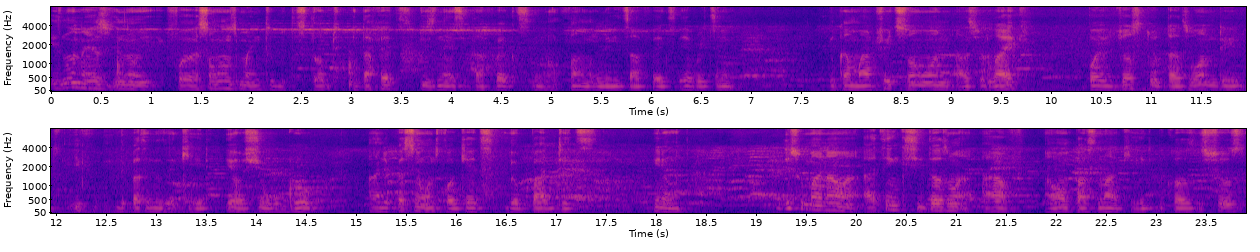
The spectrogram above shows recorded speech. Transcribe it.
it's not nice, you know, for someone's mind to be disturbed. It affects business, it affects, you know, family, it affects everything. You can maltreat someone as you like, but you just thought that one day, if the person is a kid, he or she will grow and the person won't forget your bad deeds. You know, this woman now, I think she doesn't have her own personal kid because it shows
